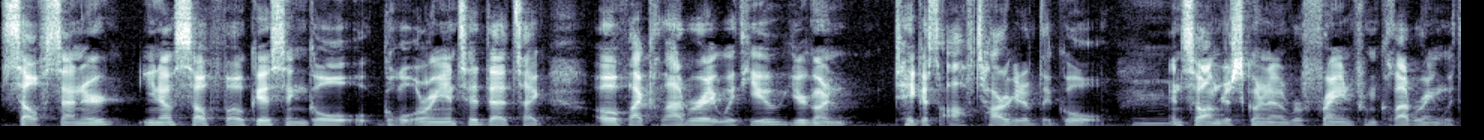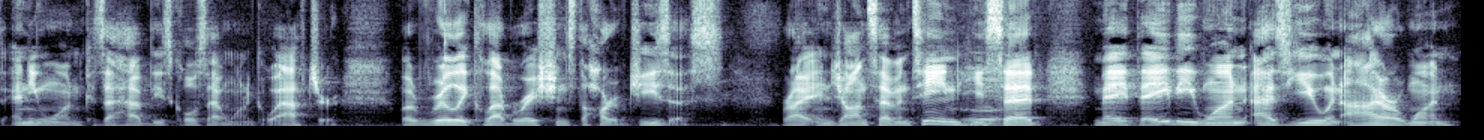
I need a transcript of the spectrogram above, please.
self-centered, you know, self-focused and goal goal oriented that's like, oh, if I collaborate with you, you're going to take us off target of the goal. Mm. And so I'm just going to refrain from collaborating with anyone because I have these goals I want to go after. But really collaboration is the heart of Jesus right? In John 17, he Ooh. said, May they be one as you and I are one,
